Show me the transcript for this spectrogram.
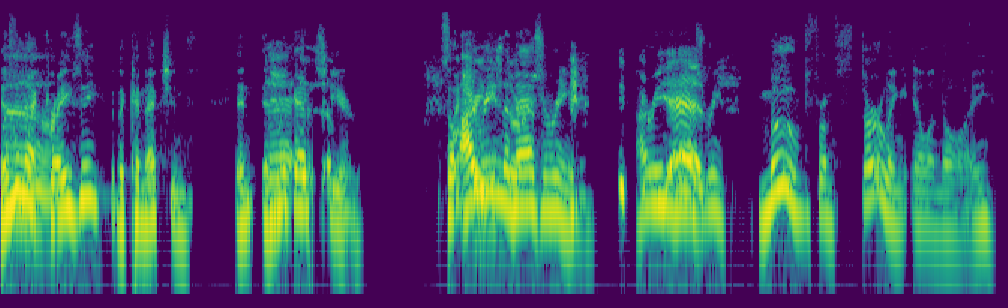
Isn't wow. that crazy? The connections and, and look at us here. So Irene the Nazarene, Irene yes. the Nazarene moved from Sterling, Illinois.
